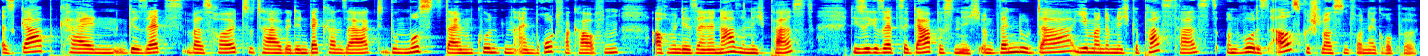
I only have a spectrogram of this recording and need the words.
es gab kein Gesetz, was heutzutage den Bäckern sagt, du musst deinem Kunden ein Brot verkaufen, auch wenn dir seine Nase nicht passt. Diese Gesetze gab es nicht. Und wenn du da jemandem nicht gepasst hast und wurdest ausgeschlossen von der Gruppe,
